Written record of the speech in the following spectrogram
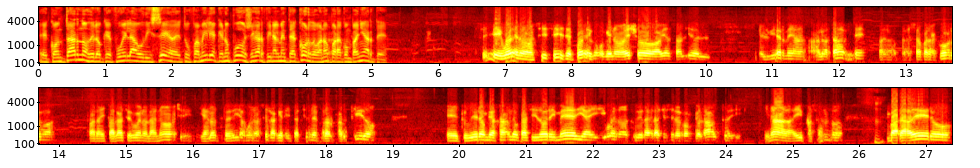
eh, contarnos de lo que fue la odisea de tu familia que no pudo llegar finalmente a Córdoba, ¿no? Para acompañarte. Sí, bueno, sí, sí, se puede, como que no, ellos habían salido el el viernes a, la tarde para, allá para Córdoba para instalarse bueno la noche y al otro día bueno hacer las acreditaciones para el partido. Eh, estuvieron viajando casi dos horas y media y bueno tuve la gracia se le rompió el auto y, nada ahí pasando Varadero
